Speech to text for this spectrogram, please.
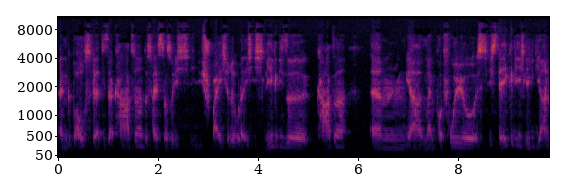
ein Gebrauchswert dieser Karte. Das heißt also, ich, ich speichere oder ich, ich lege diese Karte ähm, ja, in meinem Portfolio, ich, ich stake die, ich lege die an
